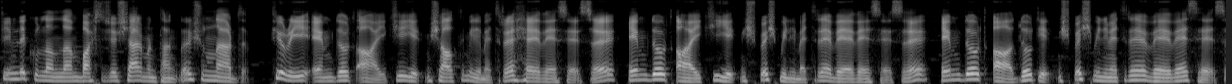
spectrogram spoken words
Filmde kullanılan başlıca Sherman tankları şunlardı. Fury M4A2 76 mm HVSS, M4A2 75 mm VVSS, M4A4 75 mm VVSS,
